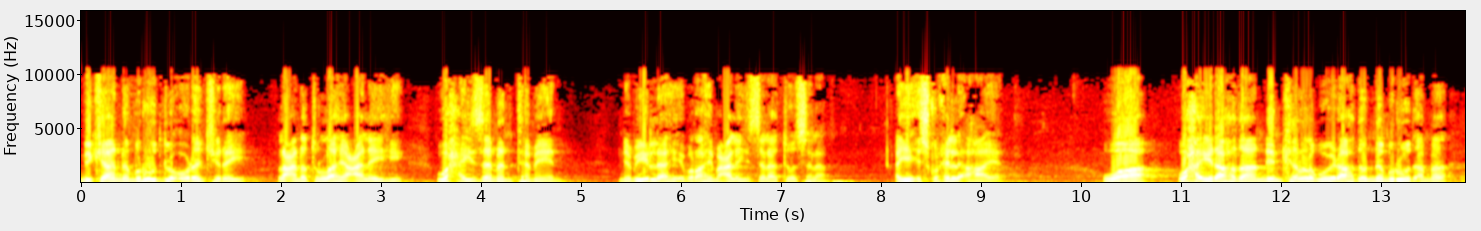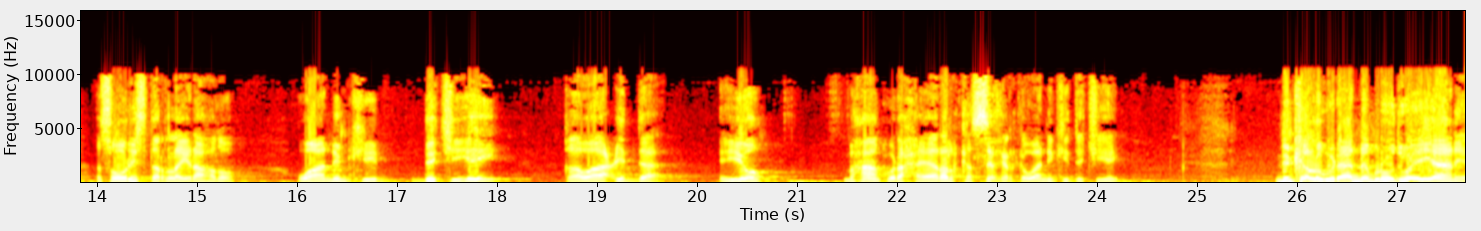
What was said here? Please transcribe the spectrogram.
Ninkaa namruud la odhan jiray lacnatullaahi calayhi waxay zamantameen. Nebiyullaahi ibraahim calayhi salaatu wasalaam. Ayay isku xilli ahaayeen. Waa waxay yidhaahdaan ninkan lagu yidhaahdo namruud ama soorister la yidhaahdo waa ninkii dejiyey qawaacidda iyo maxaanku idha xeerarka sixirka waa ninkii dejiyey. Ninkan lagu yidhaha namruud weeyaane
